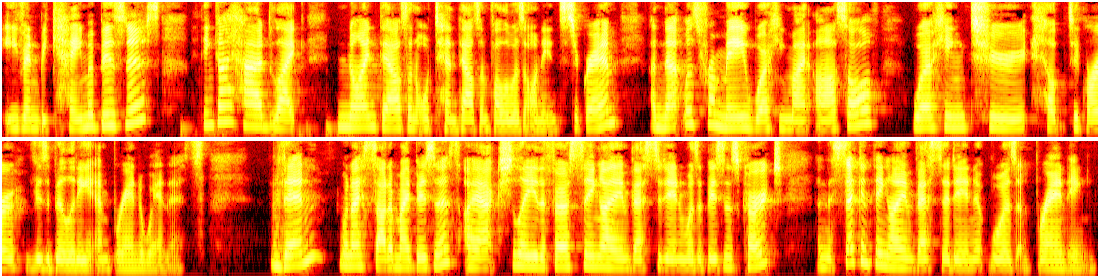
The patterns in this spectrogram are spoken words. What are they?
even became a business, I think I had like 9,000 or 10,000 followers on Instagram. And that was from me working my ass off, working to help to grow visibility and brand awareness. Then, when I started my business, I actually, the first thing I invested in was a business coach. And the second thing I invested in was branding.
